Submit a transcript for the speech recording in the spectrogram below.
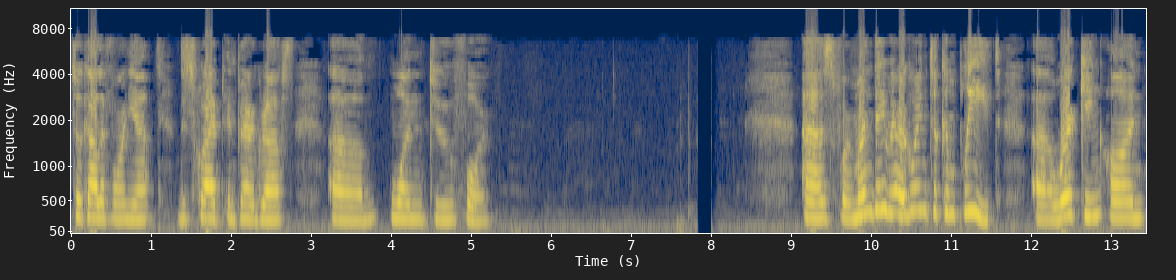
to California described in paragraphs um, 1 to 4. As for Monday, we are going to complete uh, working on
